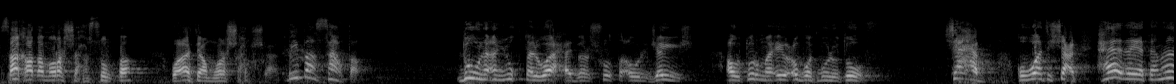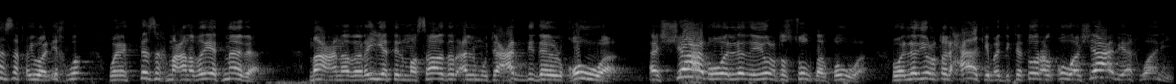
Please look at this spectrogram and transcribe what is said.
سقط مرشح السلطة وأتى مرشح الشعب. ببساطة دون أن يقتل واحد من الشرطة أو الجيش أو ترمى أي عبوة مولوتوف. شعب قوات الشعب. هذا يتناسق أيها الإخوة ويتسق مع نظرية ماذا؟ مع نظرية المصادر المتعددة للقوة. الشعب هو الذي يعطي السلطة القوة هو الذي يعطي الحاكم الدكتاتور القوة. الشعب يا إخواني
